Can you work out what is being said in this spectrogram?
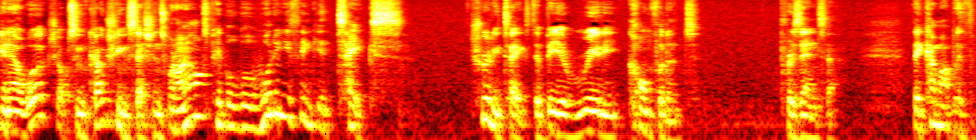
In our workshops and coaching sessions, when I ask people, well, what do you think it takes, truly takes, to be a really confident presenter? They come up with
